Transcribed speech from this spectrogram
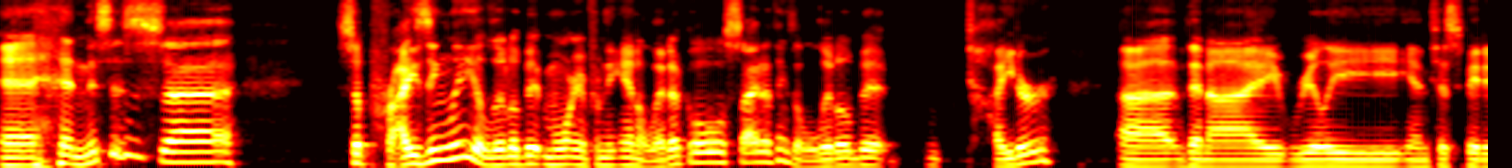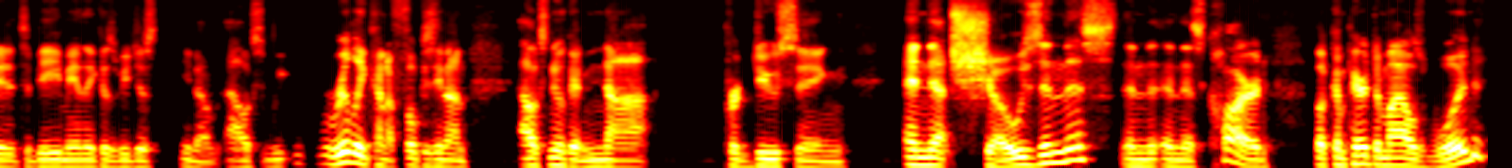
And this is uh, surprisingly a little bit more from the analytical side of things, a little bit tighter uh, than I really anticipated it to be, mainly because we just, you know, Alex, we really kind of focusing on Alex Newhook not producing, and that shows in this in, in this card. But compared to Miles Wood,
